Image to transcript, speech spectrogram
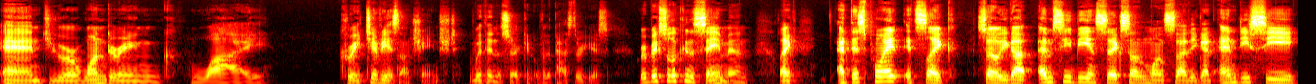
And you're wondering why creativity has not changed within the circuit over the past three years. Rubrics are looking the same, man. Like at this point, it's like so you got MCB and six on one side, you got NDC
